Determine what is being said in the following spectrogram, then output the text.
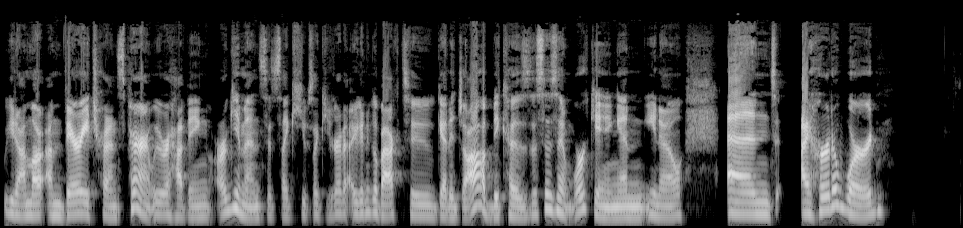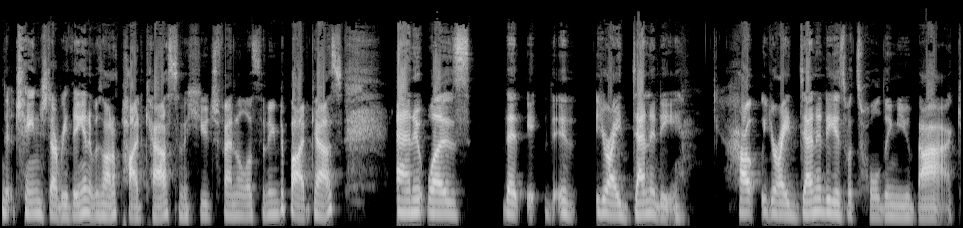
you know, I'm, I'm very transparent. We were having arguments. It's like, he was like, you're going to, you're going to go back to get a job because this isn't working. And, you know, and I heard a word that changed everything. And it was on a podcast. I'm a huge fan of listening to podcasts. And it was that it, it, your identity how your identity is what's holding you back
